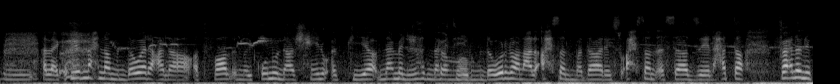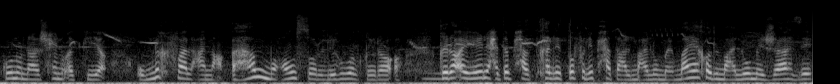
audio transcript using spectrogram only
هلا كثير نحن بندور على أطفال إنه يكونوا ناجحين وأذكياء بنعمل جهدنا كثير وبندور لهم على أحسن مدارس وأحسن أساتذة لحتى فعلا يكونوا ناجحين وأذكياء. وبنغفل عن أهم عنصر اللي هو القراءة. القراءة هي اللي حتبحث تخلي الطفل يبحث عن المعلومة ما ياخذ المعلومة جاهزة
